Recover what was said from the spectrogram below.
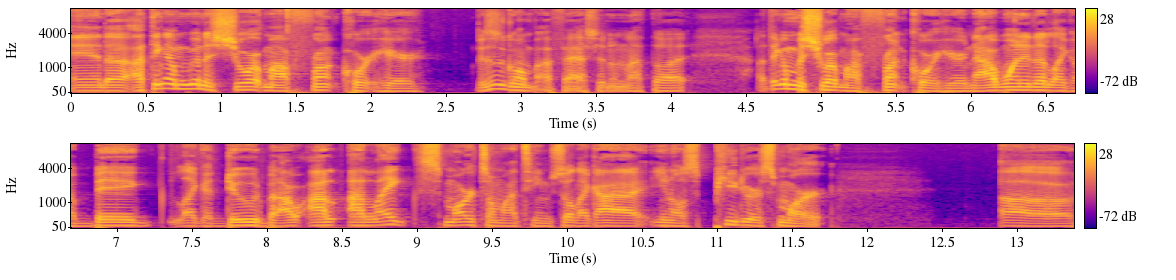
And uh, I think I'm going to short my front court here. This is going by faster than I thought. I think I'm going to short my front court here. Now, I wanted a, like a big, like a dude, but I, I I like smarts on my team. So, like, I, you know, it's Peter Smart. Uh,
